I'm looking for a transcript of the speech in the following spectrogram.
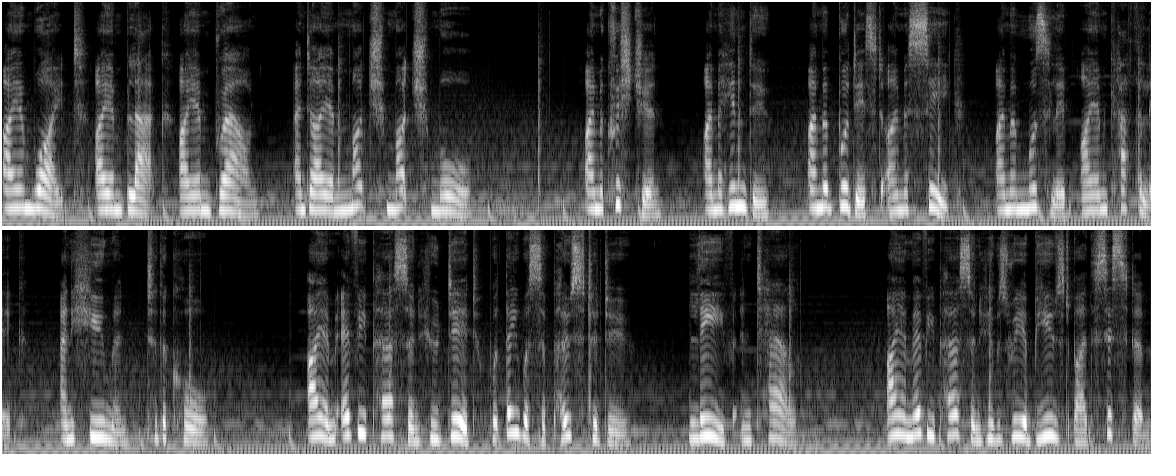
I am white, I am black, I am brown, and I am much, much more. I'm a Christian, I'm a Hindu, I'm a Buddhist, I'm a Sikh, I'm a Muslim, I am Catholic, and human to the core. I am every person who did what they were supposed to do leave and tell. I am every person who was re abused by the system.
